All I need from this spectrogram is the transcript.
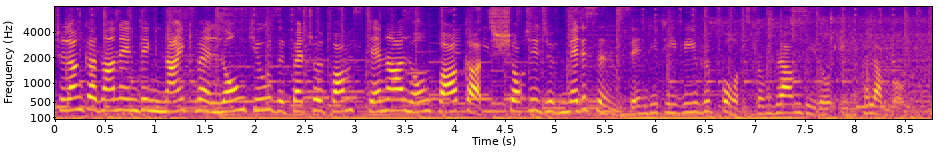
Sri Lanka's unending nightmare, long queues at petrol pumps, 10-hour long power cuts, shortage of medicines. NDTV reports from Ground Zero in Colombo.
